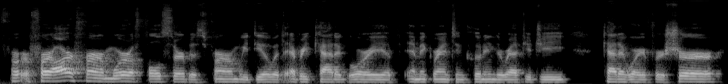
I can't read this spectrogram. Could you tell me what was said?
for, for our firm, we're a full service firm. We deal with every category of immigrant, including the refugee category for sure.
